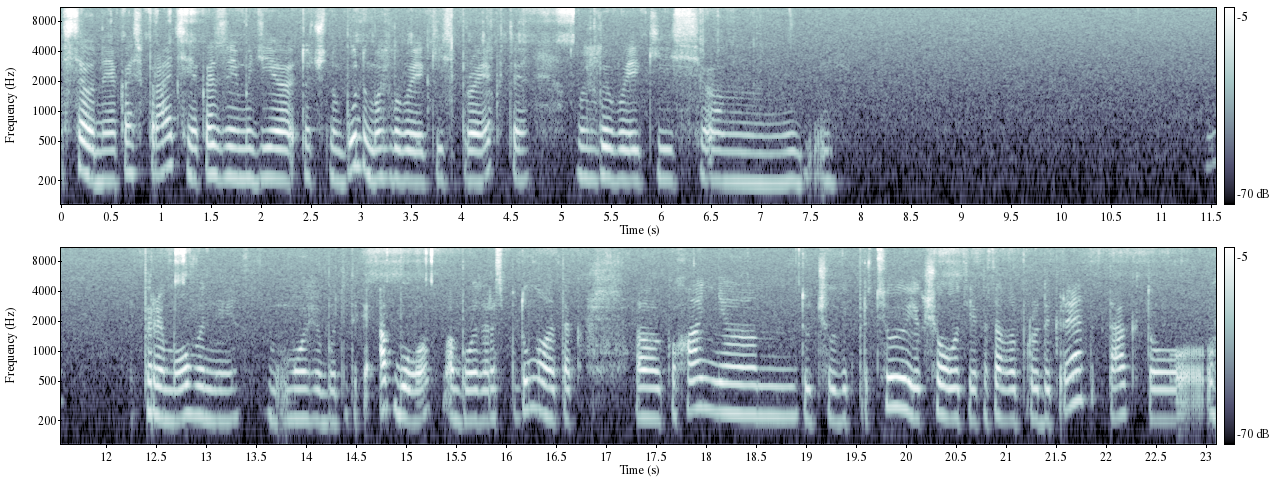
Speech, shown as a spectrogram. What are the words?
все одно якась праця, якась взаємодія точно буде, можливо, якісь проекти можливо, якісь ем, перемовини, може бути таке. Або, або зараз подумала так, е, кохання, тут чоловік працює, якщо от я казала про декрет, так, то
